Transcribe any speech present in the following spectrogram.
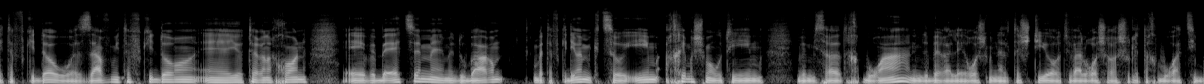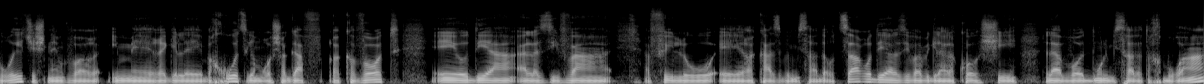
את תפקידו, הוא עזב מתפקידו יותר נכון, ובעצם מדובר בתפקידים המקצועיים הכי משמעותיים במשרד התחבורה, אני מדבר על אה, ראש מנהל תשתיות ועל ראש הרשות לתחבורה ציבורית, ששניהם כבר עם אה, רגל אה, בחוץ, גם ראש אגף רכבות הודיע על עזיבה, אפילו רכז במשרד האוצר הודיע על עזיבה בגלל הקושי לעבוד מול משרד התחבורה,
